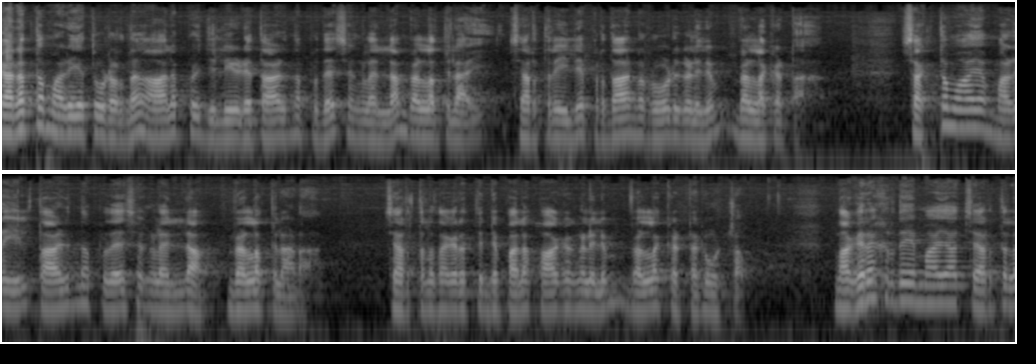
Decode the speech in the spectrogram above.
കനത്ത മഴയെ തുടർന്ന് ആലപ്പുഴ ജില്ലയുടെ താഴ്ന്ന പ്രദേശങ്ങളെല്ലാം വെള്ളത്തിലായി. ചേർത്തലയിലെ പ്രധാന റോഡുകളിലും വെള്ളക്കെട്ട്. ശക്തമായ മഴയിൽ താഴ്ന്ന പ്രദേശങ്ങളെല്ലാം വെള്ളത്തിലാണ്. ചേർത്തല നഗരത്തിന്റെ പല ഭാഗങ്ങളിലും വെള്ളക്കെട്ട് രൂക്ഷം. നഗരഹൃദയമായ ചേർത്തല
